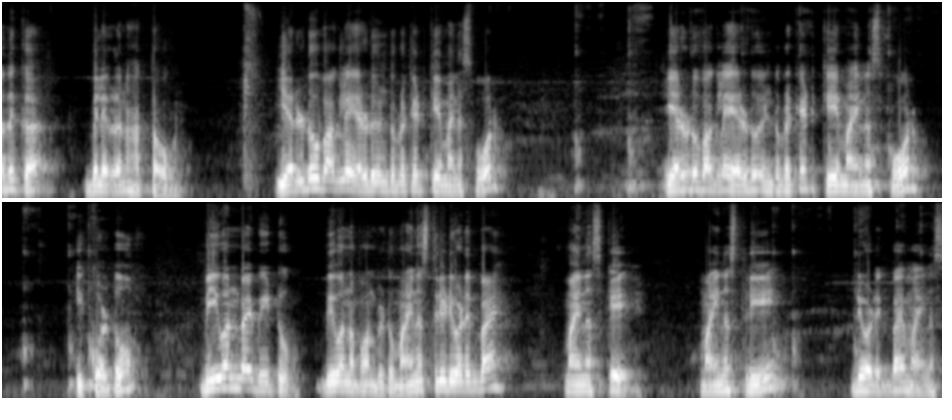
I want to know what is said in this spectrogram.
ಅದಕ್ಕೆ ಬೆಲೆಗಳನ್ನು ಹಾಕ್ತಾ ಹೋಗೋಣ. ಎರಡು ಬಾಗ್ಲೆ ಎರಡು into bracket K minus four ಎರಡು ಬಾಗ್ಲೆ ಎರಡು into bracket K minus four equal to B one by B two B one upon B two minus three minus by minus K minus three minus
